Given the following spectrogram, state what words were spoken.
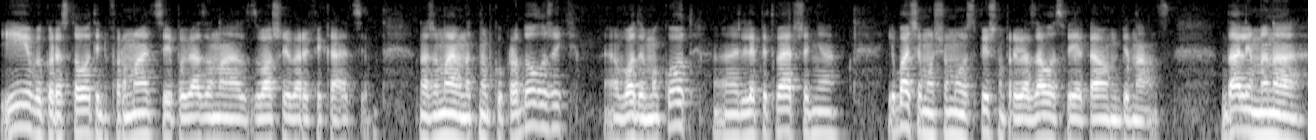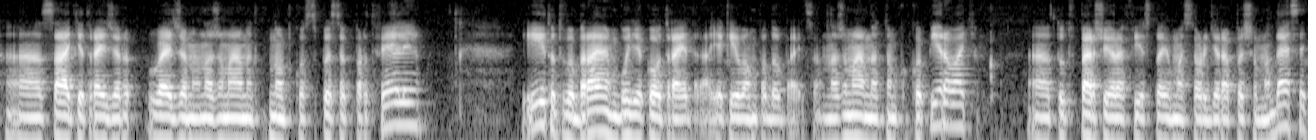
і використовувати інформацію, пов'язану з вашою верифікацією. Нажимаємо на кнопку Продовжить, е, вводимо код для підтвердження. І бачимо, що ми успішно прив'язали свій аккаунт Binance. Далі ми на е, сайті Trader Wagen нажимаємо на кнопку Список портфелі. І тут вибираємо будь-якого трейдера, який вам подобається. Нажимаємо на кнопку Копірувати. Е, Тут в першій графі стоїмость ордера пишемо 10.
